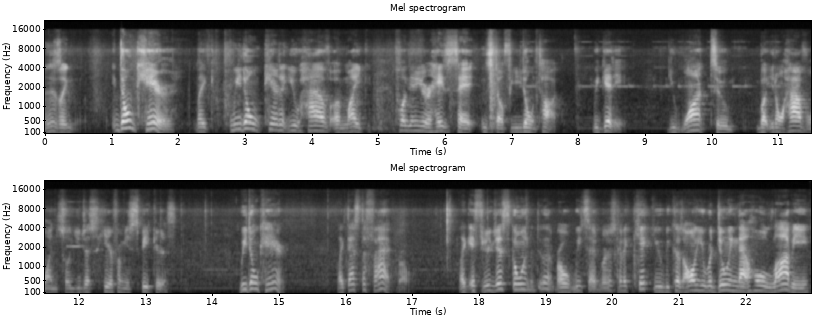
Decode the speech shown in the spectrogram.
It's like, don't care. Like, we don't care that you have a mic plugged into your headset and stuff. You don't talk. We get it. You want to, but you don't have one, so you just hear from your speakers. We don't care. Like, that's the fact, bro. Like, if you're just going to do that, bro, we said we're just gonna kick you because all you were doing that whole lobby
